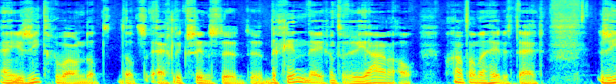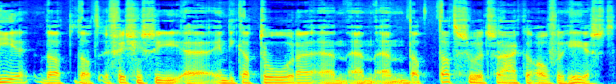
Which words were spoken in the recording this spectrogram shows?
En je ziet gewoon dat, dat eigenlijk sinds de, de begin negentiger jaren al, gaat al een hele tijd, zie je dat, dat efficiency-indicatoren uh, en, en, en dat dat soort zaken overheerst.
